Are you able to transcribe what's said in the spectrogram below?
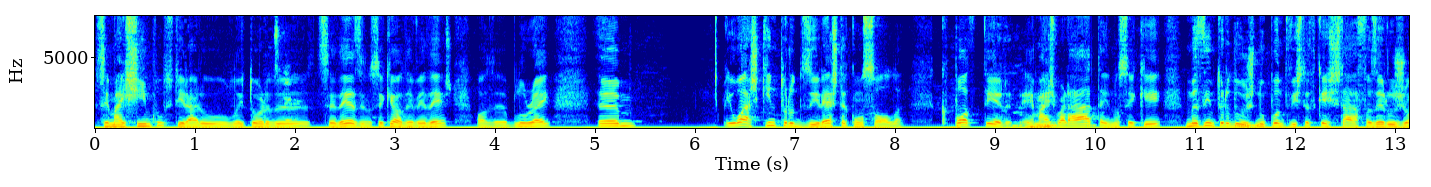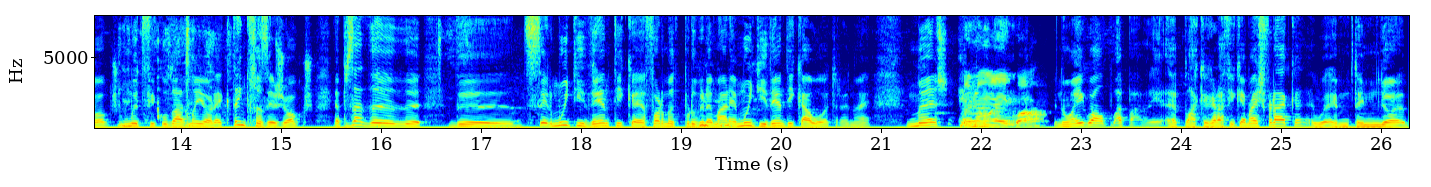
ser mais simples, tirar o leitor de, de CDs não sei o que, ou DVDs, ou de Blu-ray. hum, eu acho que introduzir esta consola, que pode ter, é mais barata e não sei o quê, mas introduz, no ponto de vista de quem está a fazer os jogos, uma dificuldade maior. É que tem que fazer jogos, apesar de, de, de- de ser muito idêntica, a forma de programar é muito idêntica à outra, não é? Mas, Mas não é igual? não é igual. Ah a placa gráfica é mais fraca, é- tem melhor,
